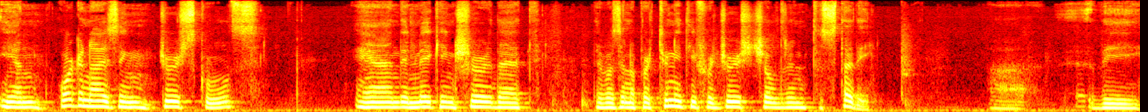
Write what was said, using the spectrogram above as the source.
in organizing Jewish schools and in making sure that there was an opportunity for Jewish children to study uh, the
